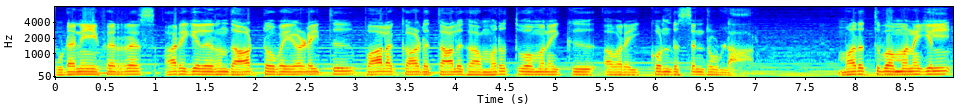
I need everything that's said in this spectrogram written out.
உடனே ஃபெர்ரஸ் அருகிலிருந்த ஆட்டோவை அழைத்து பாலக்காடு தாலுகா மருத்துவமனைக்கு அவரை கொண்டு சென்றுள்ளார். மருத்துவமனையில்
